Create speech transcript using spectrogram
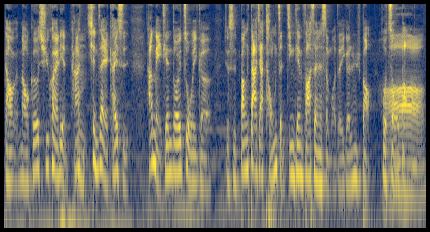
脑脑哥区块链，它现在也开始，它每天都会做一个，就是帮大家统整今天发生了什么的一个日报或周报。哦，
